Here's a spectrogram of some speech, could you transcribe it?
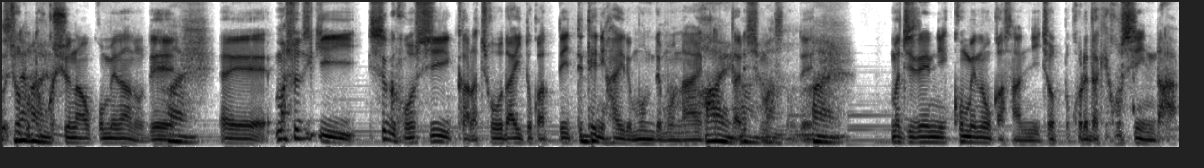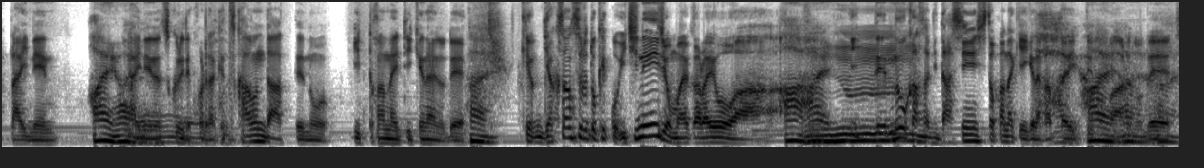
うちょっと特殊なお米なので、はい。えーまあ正直すぐ欲しいからちょうだいとかって言って手に入るもんでもないかったりしますので、はいまあ事前に米農家さんにちょっとこれだけ欲しいんだ来年。はいはい。来年の作りでこれだけ使うんだっていうのを言っとかないといけないので、はい。逆算すると結構1年以上前から要は行って農家さんに打診しとかなきゃいけなかったりっていうのがあるのではいはいはい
